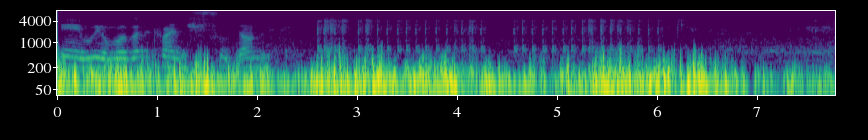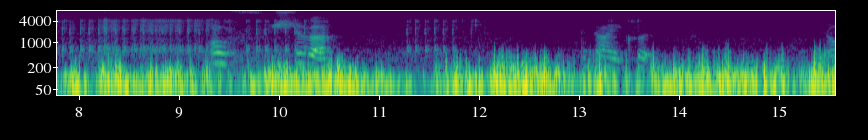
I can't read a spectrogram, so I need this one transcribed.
Okay, we, we're gonna try and shoot down the... Oh, f- sugar. I thought I could. No,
